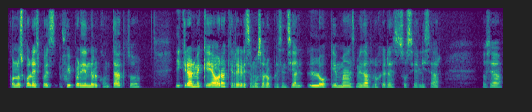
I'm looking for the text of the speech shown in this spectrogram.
con los cuales pues fui perdiendo el contacto. Y créanme que ahora que regresemos a lo presencial, lo que más me da flojera es socializar. O sea,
